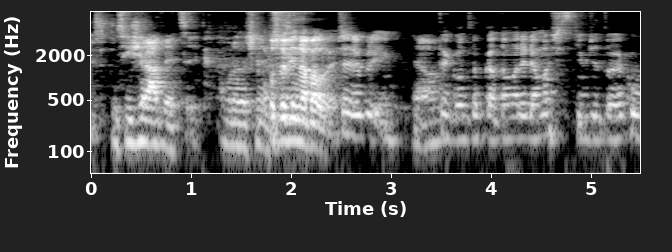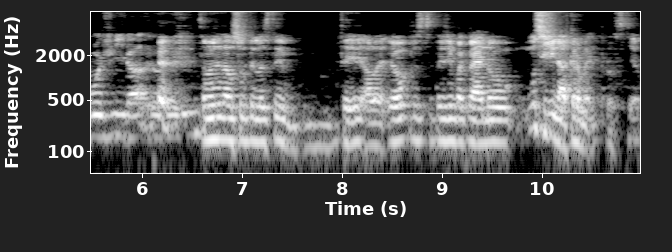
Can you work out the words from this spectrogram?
Musíš hrát věci. A ono začne. Postupně nabaluješ. To je dobrý. Jo. Ten koncept Katamari Damaš s tím, že to jako ožírá. Samozřejmě tam jsou tyhle ty, ty, ale jo, prostě takže pak najednou musíš ji nakrmit prostě. Jo.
